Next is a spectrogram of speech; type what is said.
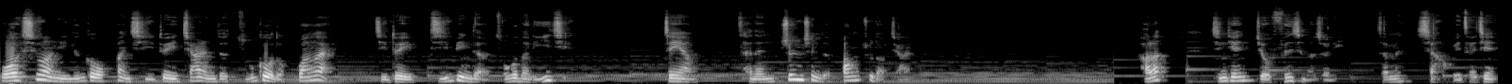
我希望你能够唤起对家人的足够的关爱及对疾病的足够的理解，这样才能真正的帮助到家人。好了，今天就分享到这里，咱们下回再见。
